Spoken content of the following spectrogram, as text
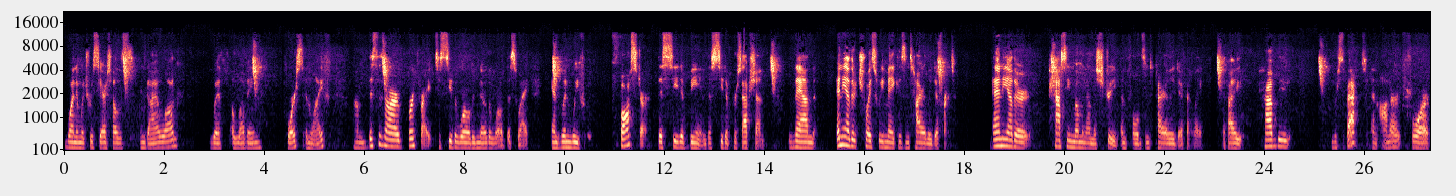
one in which we see ourselves in dialogue with a loving force in life. Um, this is our birthright to see the world and know the world this way. And when we foster this seed of being, this seed of perception, then any other choice we make is entirely different. Any other passing moment on the street unfolds entirely differently. If I have the respect and honor for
